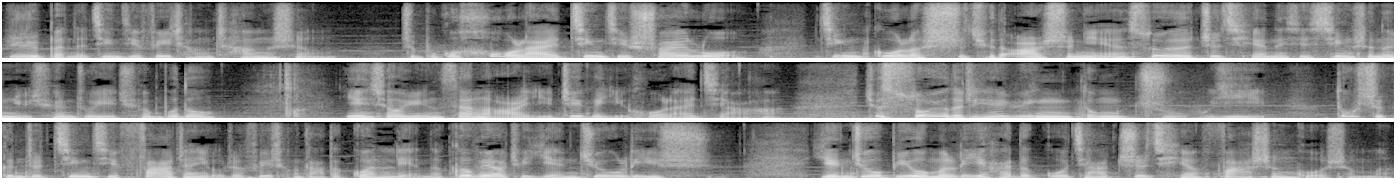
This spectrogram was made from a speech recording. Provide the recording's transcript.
日本的经济非常昌盛，只不过后来经济衰落，经过了失去的二十年，所有的之前那些兴盛的女权主义全部都烟消云散了而已。这个以后来讲哈，就所有的这些运动主义都是跟着经济发展有着非常大的关联的。各位要去研究历史，研究比我们厉害的国家之前发生过什么，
